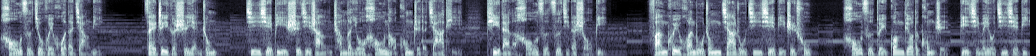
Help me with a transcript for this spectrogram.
猴子就会获得奖励。在这个实验中，机械臂实际上成了由猴脑控制的假体，替代了猴子自己的手臂。反馈环路中加入机械臂之初，猴子对光标的控制比起没有机械臂，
